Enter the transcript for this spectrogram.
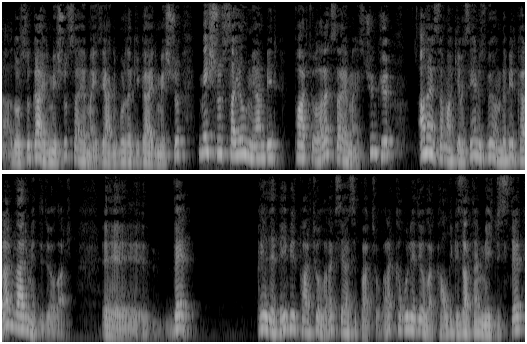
daha doğrusu gayrimeşru sayamayız. Yani buradaki gayrimeşru meşru sayılmayan bir parti olarak sayamayız. Çünkü Anayasa Mahkemesi henüz bu yönde bir karar vermedi diyorlar. Ee, ve HDP'yi bir parti olarak, siyasi parti olarak kabul ediyorlar. Kaldı ki zaten mecliste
